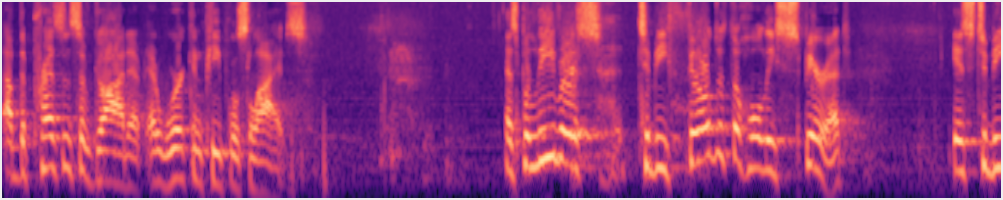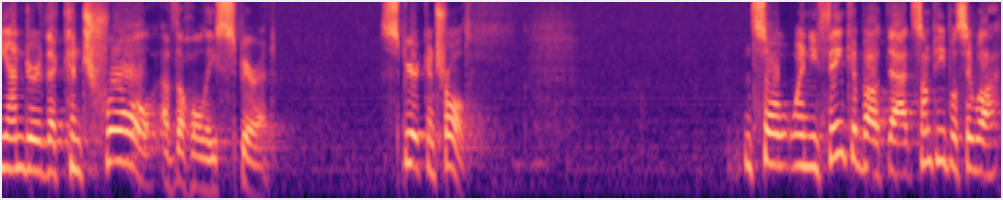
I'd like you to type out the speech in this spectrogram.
of the presence of God at, at work in people's lives. As believers, to be filled with the Holy Spirit is to be under the control of the Holy Spirit. Spirit controlled. And so when you think about that, some people say, well,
